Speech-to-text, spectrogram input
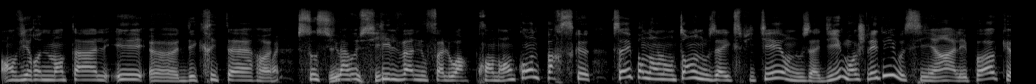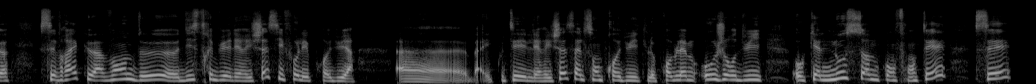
environnementales et des critères sociaux qu'il va nous falloir prendre en compte parce que, vous savez, pendant longtemps, on nous a expliqué, on nous a dit, moi je l'ai dit aussi hein, à l'époque, c'est vrai qu'avant de distribuer les richesses, il faut les produire. Euh, bah, écoutez, les richesses, elles sont produites. Le problème aujourd'hui auquel nous sommes confrontés, c'est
